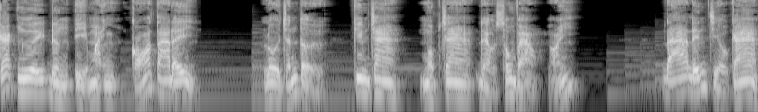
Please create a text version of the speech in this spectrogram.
các ngươi đừng ỉ mạnh, có ta đây. Lôi Trấn tử, kim cha, mộc cha đều xông vào, nói, đã đến triều ca,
